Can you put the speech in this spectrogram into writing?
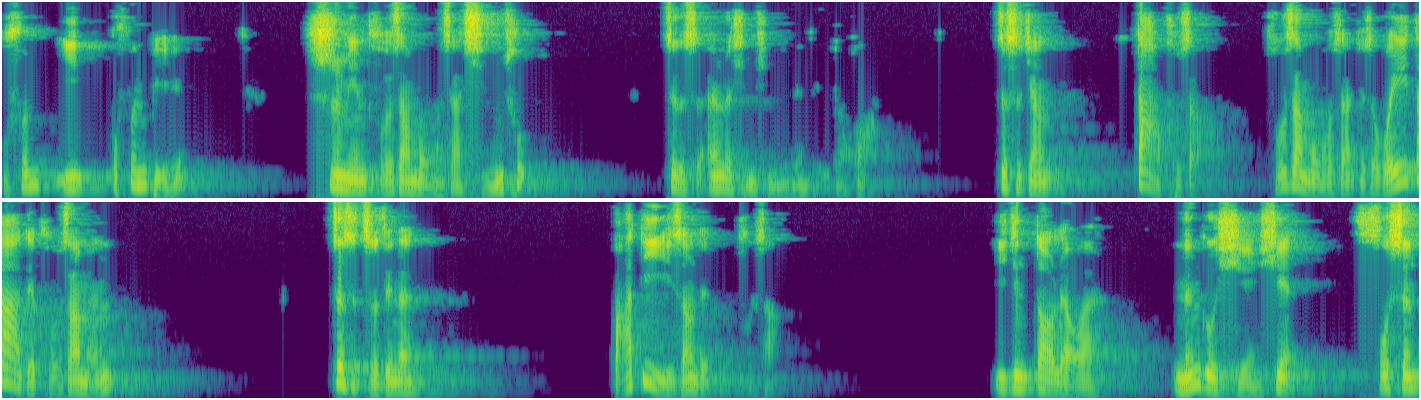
不分，亦不分别，是名菩萨摩诃萨行处。这个是《安乐行品》里面的一段话，这是讲大菩萨，菩萨摩诃萨就是伟大的菩萨门，这是指的呢，八地以上的菩萨，已经到了啊，能够显现佛身、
